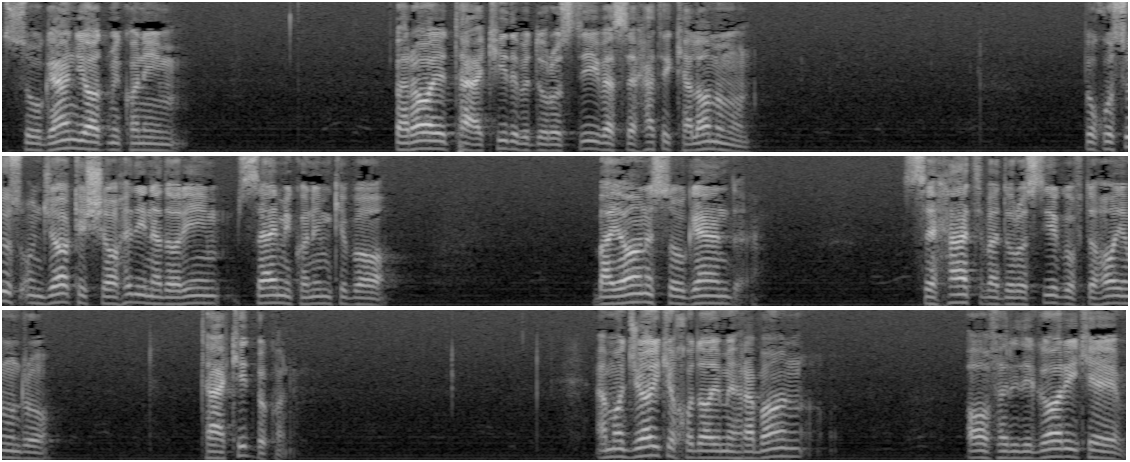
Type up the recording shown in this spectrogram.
سوگن یاد می‌کنیم برای تأکید به درستی و صحت کلاممون. به خصوص اونجا که شاهدی نداریم سعی می‌کنیم که با بیان سوگند صحت و درستی گفته هایمون رو تأکید بکنیم. اما جایی که خدای مهربان آفریدگاری که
